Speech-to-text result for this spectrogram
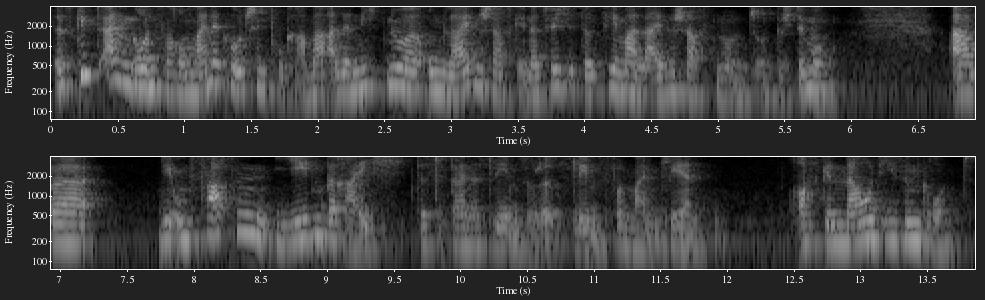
Es gibt einen Grund, warum meine Coaching-Programme alle nicht nur um Leidenschaft gehen. Natürlich ist das Thema Leidenschaften und, und Bestimmung. Aber die umfassen jeden Bereich des, deines Lebens oder des Lebens von meinen Klienten. Aus genau diesem Grund.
